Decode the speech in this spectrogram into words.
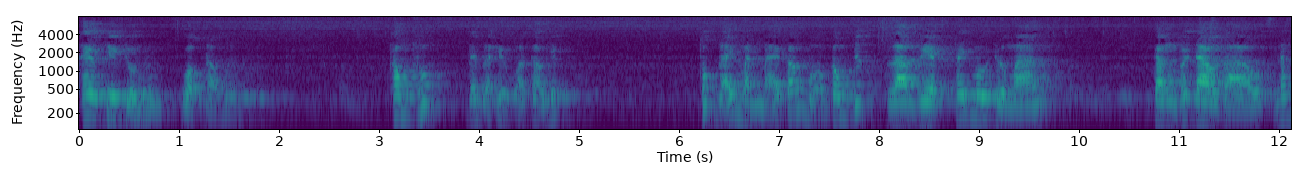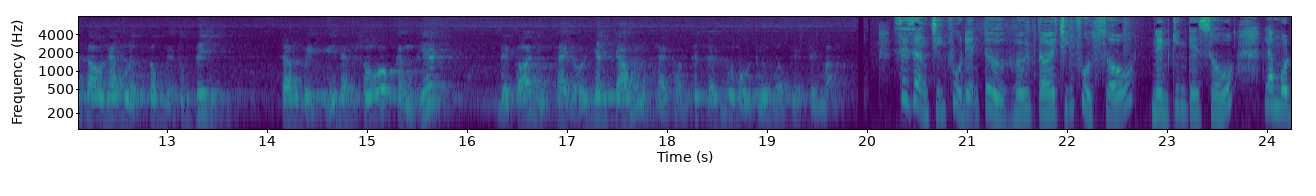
theo tiêu chuẩn hoạt động, thông suốt, đem lại hiệu quả cao nhất. Thúc đẩy mạnh mẽ cán bộ, công chức làm việc trên môi trường mạng cần phải đào tạo, nâng cao năng lực công nghệ thông tin, trang bị kỹ năng số cần thiết để có những thay đổi nhanh chóng, ngày càng thích ứng với môi trường làm việc trên mạng. Xây dựng chính phủ điện tử hướng tới chính phủ số, nền kinh tế số là một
